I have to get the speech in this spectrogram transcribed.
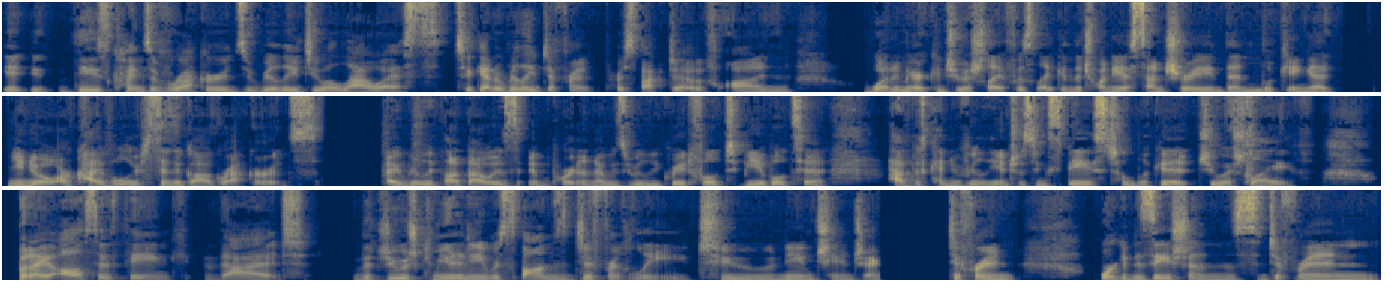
it, it, these kinds of records really do allow us to get a really different perspective on what American Jewish life was like in the 20th century than looking at, you know, archival or synagogue records. I really thought that was important. And I was really grateful to be able to have this kind of really interesting space to look at Jewish life. But I also think that the Jewish community responds differently to name changing. Different organizations, different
